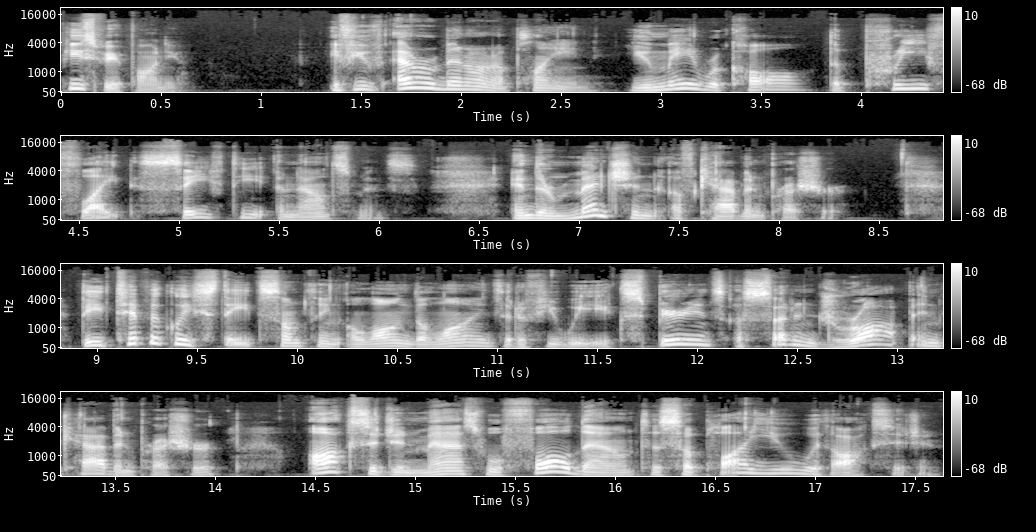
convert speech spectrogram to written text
Peace be upon you. If you've ever been on a plane, you may recall the pre flight safety announcements and their mention of cabin pressure. They typically state something along the lines that if we experience a sudden drop in cabin pressure, oxygen mass will fall down to supply you with oxygen.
